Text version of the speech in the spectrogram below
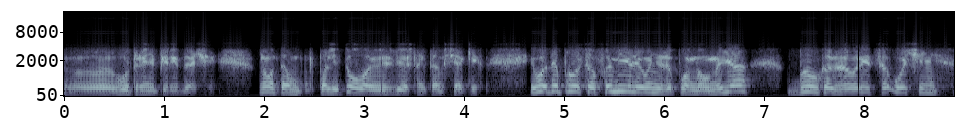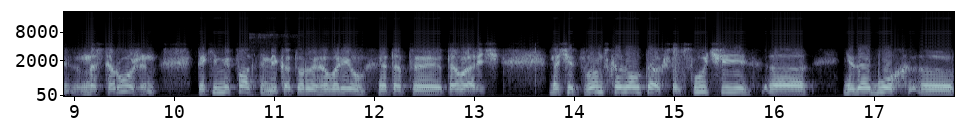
э, утренней передаче, ну, там политолог известных там всяких. И вот я просто фамилию его не запомнил, но я был, как говорится, очень насторожен такими фактами, которые говорил этот э, товарищ. Значит, он сказал так, что в случае, э, не дай бог, э,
